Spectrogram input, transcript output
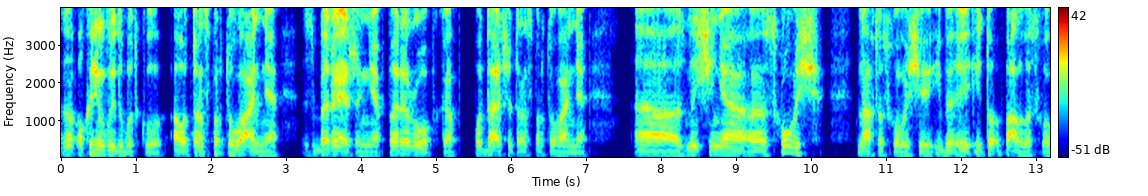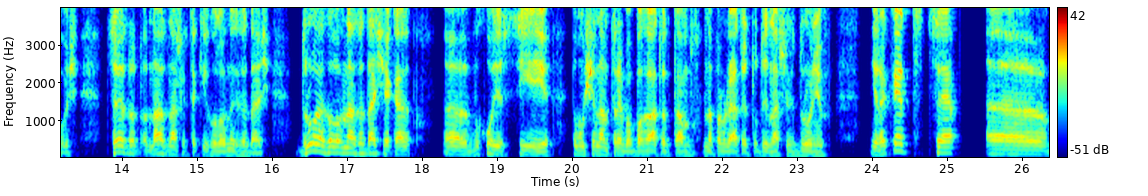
е, окрім видобутку, а от транспортування, збереження, переробка, подальше транспортування, знищення сховищ, нафтосховищ і, і, паливосховищ. Це одна з наших таких головних задач. Друга головна задача, яка виходить з цієї, тому що нам треба багато там направляти туди наших дронів і ракет, це е,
